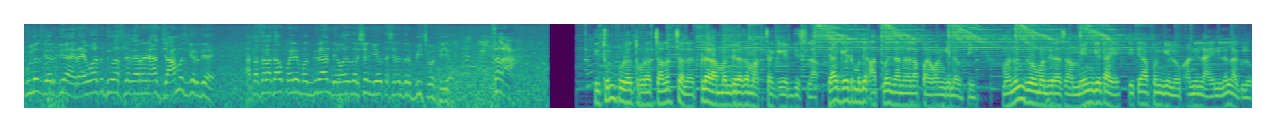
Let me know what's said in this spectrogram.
फुलच गर्दी आहे. रविवारचा दिवस असल्या कारणाने आज जामच गर्दी आहे. आता चला जाऊ पहिले मंदिरात देवाचं दर्शन घेऊ त्याच्यानंतर बीच वरती येऊ. चला. तिथून पुढे थोडा चालत चालत आपल्याला मंदिराचा मागचा गेट दिसला. त्या गेटमध्ये आतमध्ये जाण्याला परवानगी नव्हती. म्हणून जो मंदिराचा मेन गेट आहे तिथे आपण गेलो आणि लाईनला लागलो.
